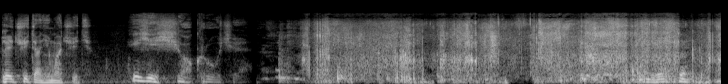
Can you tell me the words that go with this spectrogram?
Лечить, а не мочить. Еще круче. Здравствуйте.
